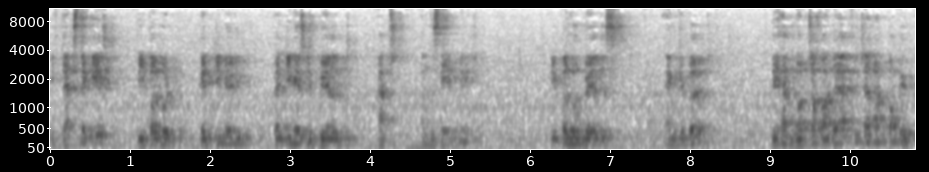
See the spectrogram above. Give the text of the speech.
If that's the case, people would continually continuously build apps on the same nature. People who build this Angry Bird, they have lots of other apps which are not popular.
